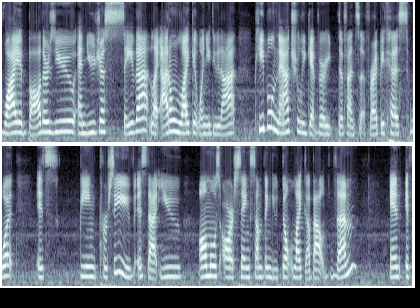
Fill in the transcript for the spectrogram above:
why it bothers you, and you just say that, like, I don't like it when you do that people naturally get very defensive, right? Because what it's being perceived is that you almost are saying something you don't like about them and it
